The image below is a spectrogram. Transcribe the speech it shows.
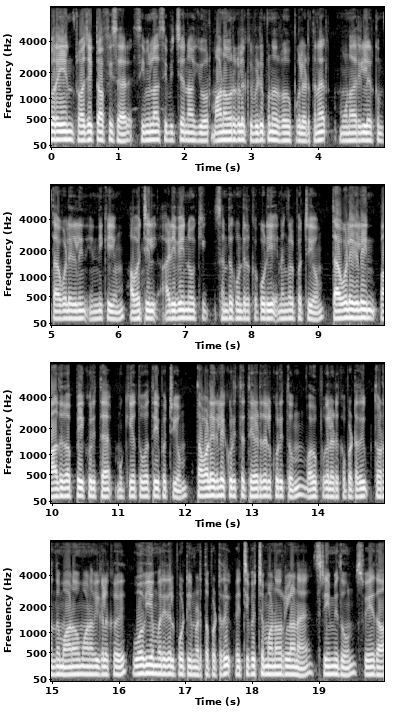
துறையின் ப்ராஜெக்ட் ஆபீசர் சிமிலா சிபிச்சன் ஆகியோர் மாணவர்களுக்கு விழிப்புணர்வு வகுப்புகள் எடுத்தனர். மூணாரில் இருக்கும் தவளைகளின் எண்ணிக்கையும் அவற்றில் அடிவை நோக்கி சென்று கொண்டிருக்கக்கூடிய இனங்கள் பற்றியும் தவளைகளின் பாதுகாப்பை குறித்த முக்கியத்துவத்தை பற்றியும் தவளைகளை குறித்த தேடுதல் குறித்தும் வகுப்புகள் எடுக்கப்பட்டது. தொடர்ந்து மாணவ மாணவிகளுக்கு ஓவியம் வரைதல் போட்டியும் நடத்தப்பட்டது. வெற்றி பெற்ற மாணவர்களான ஸ்ரீமிதுன் ஸ்வேதா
